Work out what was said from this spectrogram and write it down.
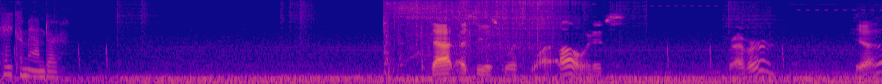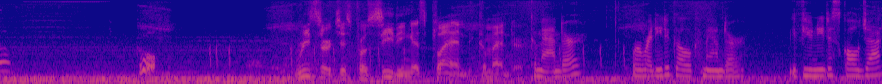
Hey, Commander. That I see is worthwhile. Oh, and it's... forever? Yeah? Cool. Research is proceeding as planned, Commander. Commander? We're ready to go, Commander. If you need a skulljack,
